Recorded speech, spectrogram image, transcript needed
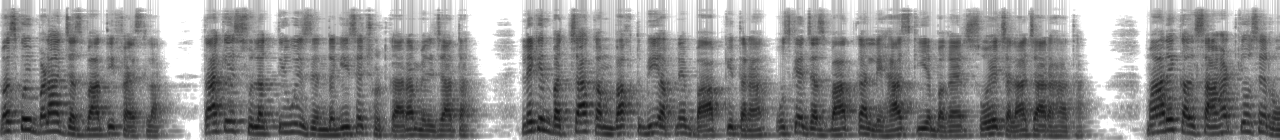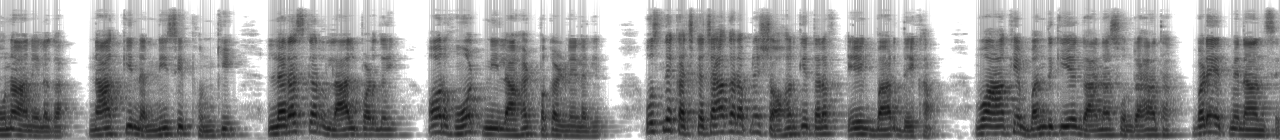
بس کوئی بڑا جذباتی فیصلہ، تاکہ اس سلگتی ہوئی زندگی سے چھٹکارا مل جاتا۔ لیکن بچہ کم وقت بھی اپنے باپ کی طرح اس کے جذبات کا لحاظ کیے بغیر سوئے چلا جا رہا تھا۔ مارے کلساہٹ کے اسے رونا آنے لگا۔ ناک کی ننی سی پھنکی لرس کر لال پڑ گئی اور ہونٹ نیلاہٹ پکڑنے لگے۔ اس نے کچکچا کر اپنے شوہر کی طرف ایک بار دیکھا۔ وہ آنکھیں بند کیے گانا سن رہا تھا، بڑے اطمینان سے۔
